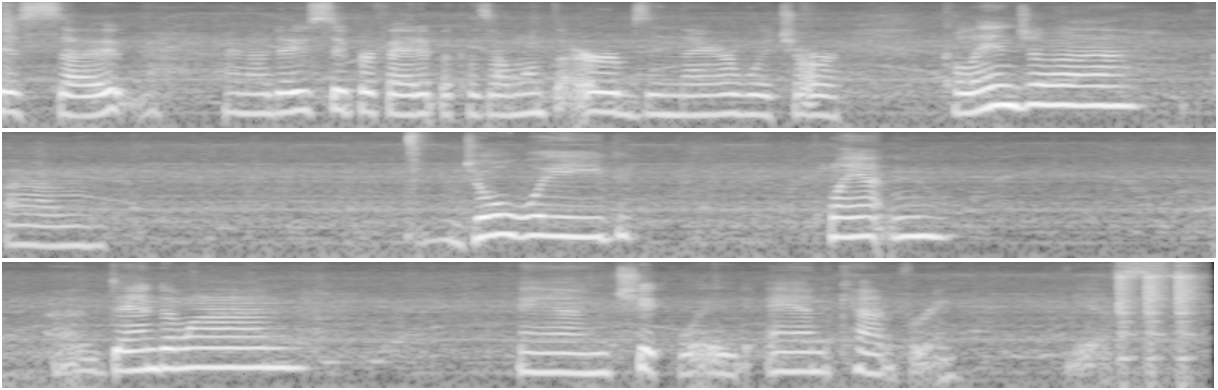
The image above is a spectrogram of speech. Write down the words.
this soap. And I do super fat it because I want the herbs in there, which are calendula, um, jewelweed, plantain, uh, dandelion, and chickweed, and comfrey. Yes.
